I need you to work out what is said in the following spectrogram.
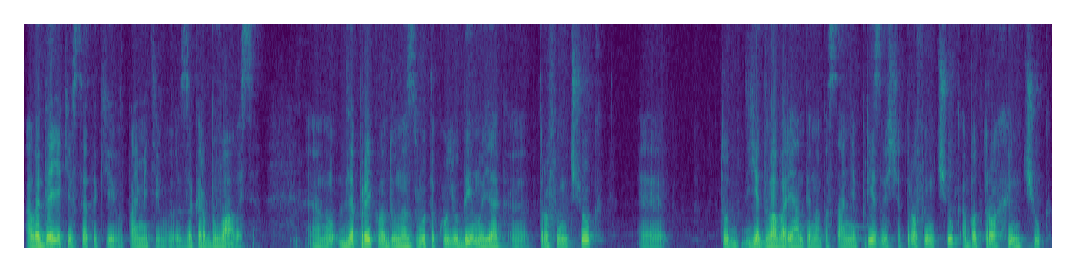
але деякі все-таки в пам'яті закарбувалися. Е, Ну, для прикладу назву таку людину, як е, Трофимчук. Е, Тут є два варіанти написання прізвища: Трофимчук або Трохимчук.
